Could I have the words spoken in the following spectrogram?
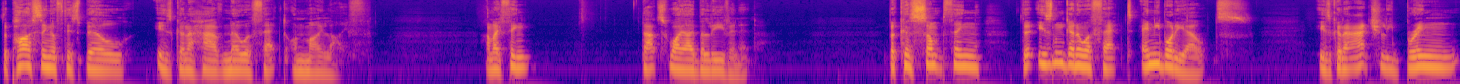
The passing of this bill is going to have no effect on my life. And I think that's why I believe in it. Because something that isn't going to affect anybody else is going to actually bring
